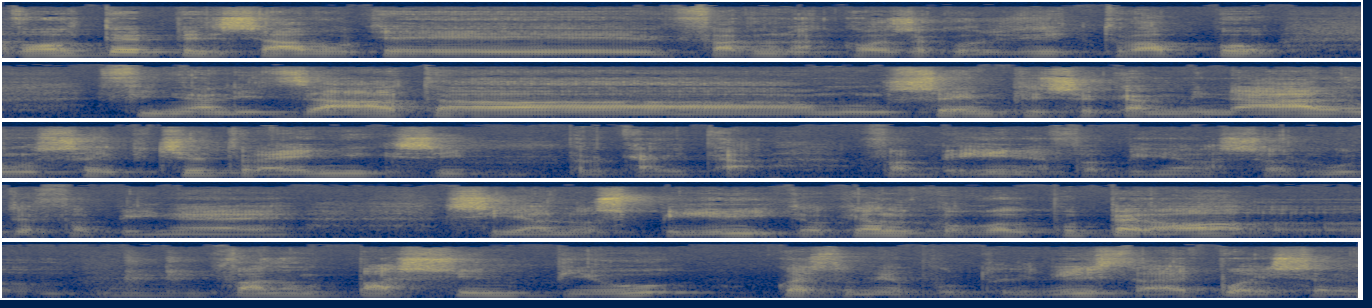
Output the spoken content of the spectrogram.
volte pensavo che fare una cosa così troppo finalizzata a un semplice camminare, un semplice training, sì, per carità, fa bene, fa bene alla salute, fa bene sia allo spirito che al corpo, però eh, fare un passo in più, questo è il mio punto di vista, e può essere,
